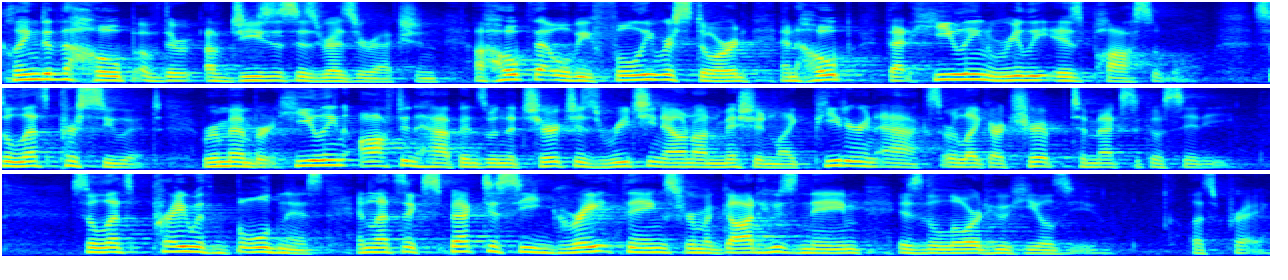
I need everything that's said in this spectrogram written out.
cling to the hope of, of Jesus' resurrection, a hope that will be fully restored, and hope that healing really is possible. So, let's pursue it. Remember, healing often happens when the church is reaching out on mission, like Peter in Acts, or like our trip to Mexico City. So let's pray with boldness and let's expect to see great things from a God whose name is the Lord who heals you. Let's pray.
